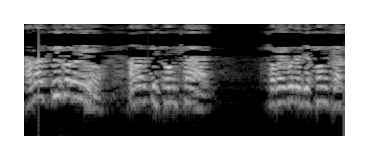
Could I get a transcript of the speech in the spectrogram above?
আমার কি করণীয়? আমার কি সংসার? সবাই বলে যে সংসার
